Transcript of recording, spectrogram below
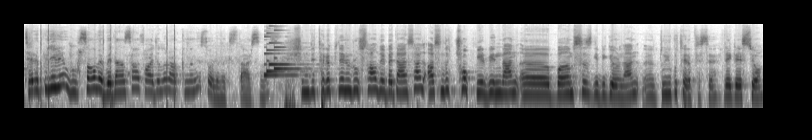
Terapilerin ruhsal ve bedensel faydaları hakkında ne söylemek istersiniz? Şimdi terapilerin ruhsal ve bedensel aslında çok birbirinden e, bağımsız gibi görünen e, duygu terapisi, regresyon,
